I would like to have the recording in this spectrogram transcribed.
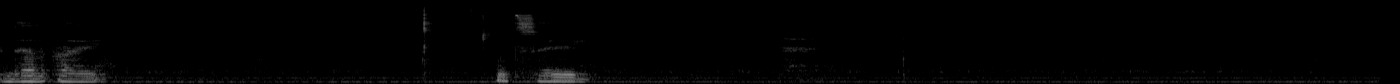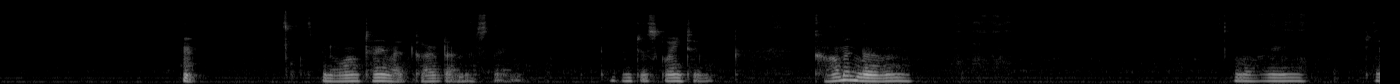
and then I let's say Been a long time I've carved on this thing. I'm just going to common loon Laurie J.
